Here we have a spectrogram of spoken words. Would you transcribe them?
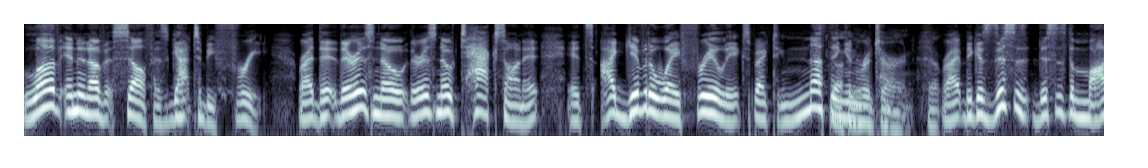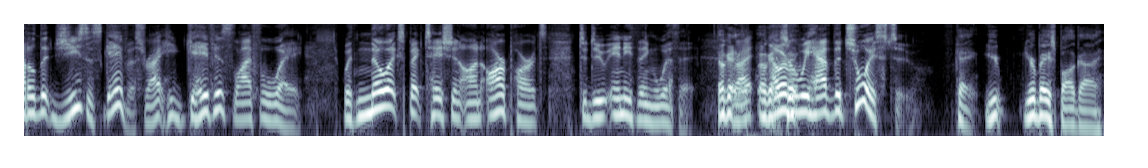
love in and of itself has got to be free right? There, is no there is no tax on it. It's i give it away freely expecting nothing, in in return, return. Yep. right? Because this is this is the model that jesus gave us right? He gave his life away with no expectation on our parts to do anything with it Okay, right? okay, however so- we have the choice to Okay. You you're a baseball guy,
